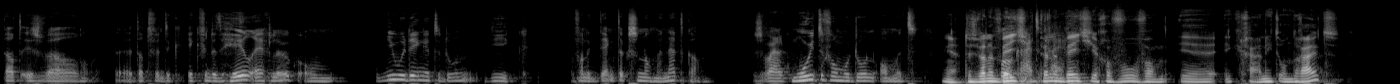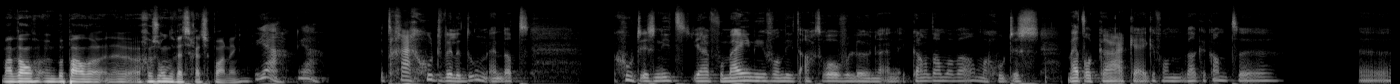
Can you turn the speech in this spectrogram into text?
dat is wel, eh, dat vind ik, ik vind het heel erg leuk om nieuwe dingen te doen die ik, waarvan ik denk dat ik ze nog maar net kan. Dus waar ik moeite voor moet doen om het, ja. Dus wel een, beetje, wel een beetje je gevoel van eh, ik ga niet onderuit. Maar wel een bepaalde eh, gezonde wedstrijdspanning. ja, ja, het graag goed willen doen. En dat goed is niet, ja, voor mij in ieder geval niet achteroverleunen en ik kan het allemaal wel. Maar goed is met elkaar kijken van welke kant eh, eh,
